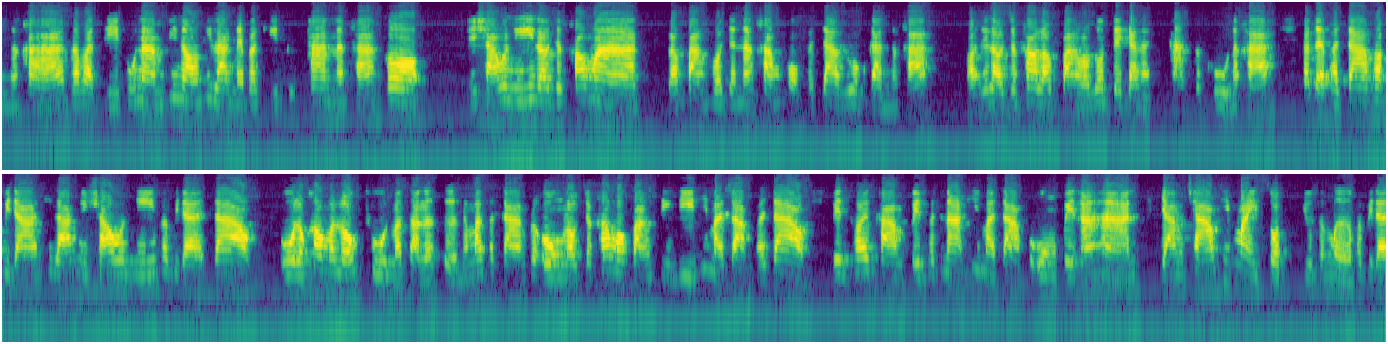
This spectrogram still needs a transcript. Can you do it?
นนะคะสวัสดีผู้นำพี่น้องที่รักในพระคริสต์ทุกท่านนะคะ ก็ในเช้าวันนี้เราจะเข้ามารับฟังพระเจนะคำของพระเจ้าร่วมกันนะคะก่อนที่เราจะเข้ารับฟังเราร่วมใจกันอธิษฐานสักครู่นะคะข้าแต่พระเจ้าพระบิดาที่รักในเช้าวันนี้ พระบิดาเจ้าโอ้เราเข้ามาลกทูลมาสรรเสริญนมัสการพระองค์เราจะเข้ามาฟังสิ่งดีที่มาจากพระเจ้า เป็นถ้อยคำเป็นพัฒนะที่มาจากพระองค์เป็นอาหาร ยามเช้าที่ใหม่สดอยู่เสมอพระบิดา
